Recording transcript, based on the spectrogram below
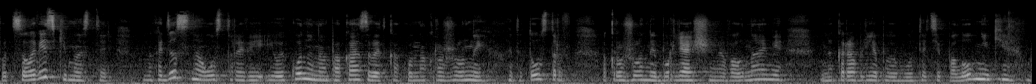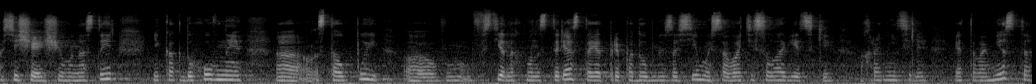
Вот Соловецкий монастырь находился на острове, и икона нам показывает, как он окруженный, этот остров, окруженный бурлящими волнами. На корабле были вот эти паломники, посещающие монастырь, и как духовные э, столпы э, в, в стенах монастыря стоят преподобный Зосим и Саватий Соловецкий, охранители этого места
